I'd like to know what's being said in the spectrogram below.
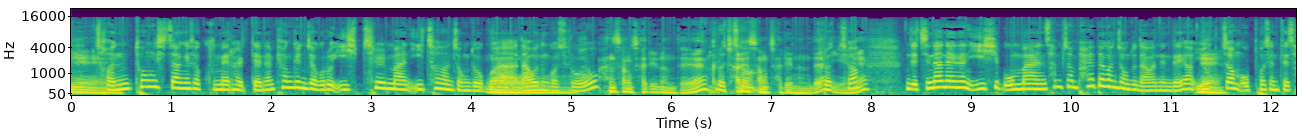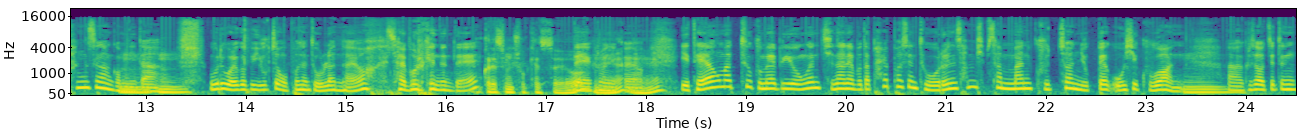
예. 전통 시장에서 구매를 할 때는 평균적으로 27만 2천 원 정도가 어, 나오는 것으로 한 상 차리는데 그렇죠. 차례상 차리는데 그렇죠. 예. 이제 지난해는 25만 3,800원 정도 나왔는데요. 네. 6.5% 상승한 겁니다. 음, 음. 우리 월급이 6.5% 올랐나요? 잘 모르겠는데. 그랬으면 좋겠어요. 네, 그러니까요. 네, 네. 이 대형마트 구매 비용은 지난해보다 8% 오른 33만 9,659원. 음. 아, 그래서 어쨌든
